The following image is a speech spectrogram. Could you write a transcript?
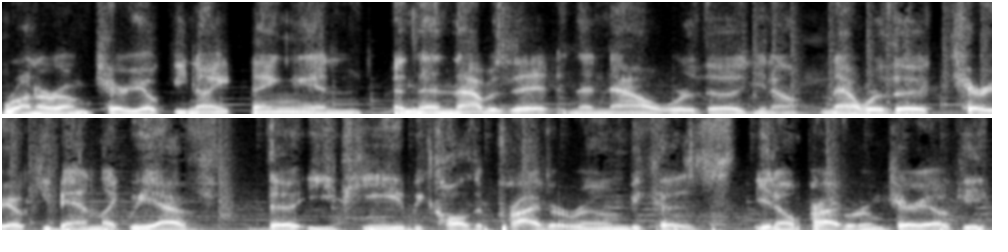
run our own karaoke night thing, and and then that was it. And then now we're the you know now we're the karaoke band. Like we have the EP. We called it Private Room because you know private room karaoke.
